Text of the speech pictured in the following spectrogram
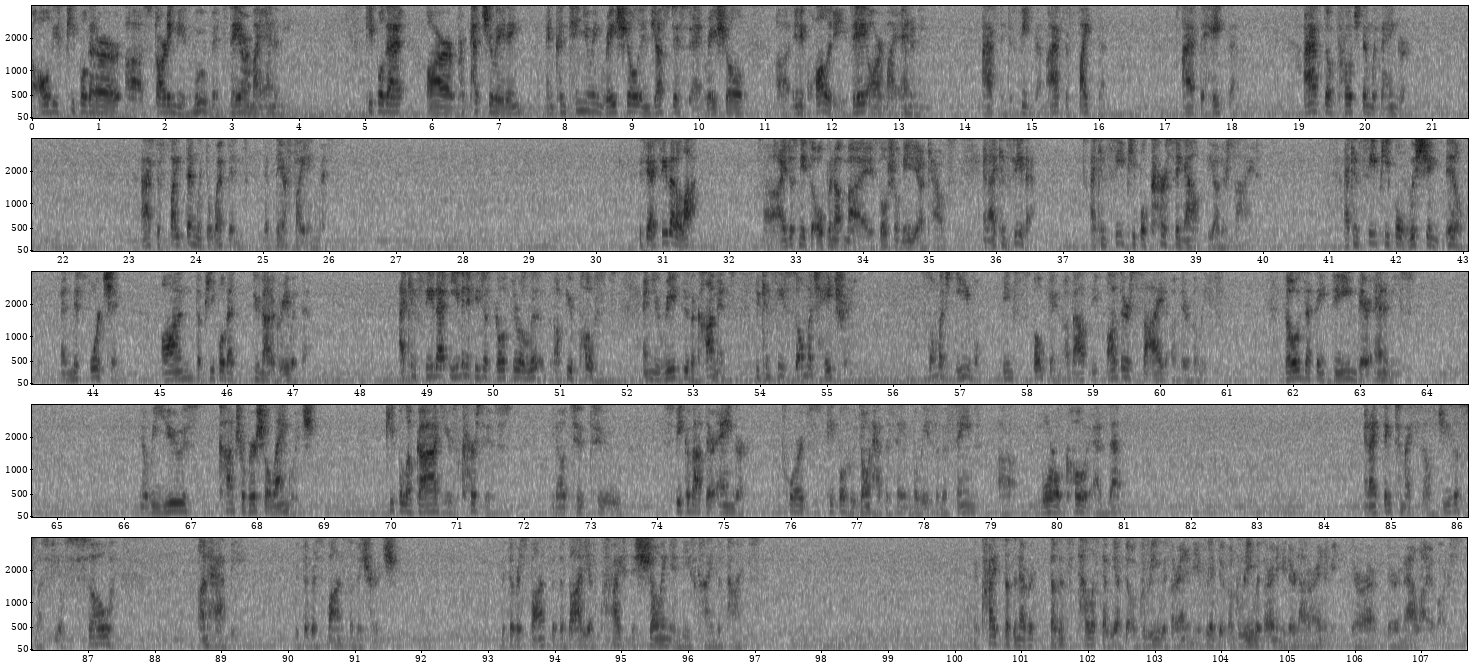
All these people that are uh, starting these movements, they are my enemy. People that are perpetuating and continuing racial injustice and racial uh, inequality, they are my enemy. I have to defeat them. I have to fight them. I have to hate them. I have to approach them with anger. I have to fight them with the weapons that they're fighting with. You see, I see that a lot. Uh, I just need to open up my social media accounts and I can see that. I can see people cursing out the other side. I can see people wishing ill and misfortune on the people that do not agree with them. I can see that even if you just go through a, li- a few posts and you read through the comments, you can see so much hatred, so much evil being spoken about the other side of their belief, those that they deem their enemies. You know, we use controversial language. People of God use curses, you know, to, to speak about their anger towards people who don't have the same beliefs and the same uh, moral code as them. And I think to myself, Jesus must feel so unhappy with the response of the church, with the response that the body of Christ is showing in these kinds of times. Christ doesn't ever doesn't tell us that we have to agree with our enemy. If we have to agree with our enemy, they're not our enemy. They're our, they're an ally of ours.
